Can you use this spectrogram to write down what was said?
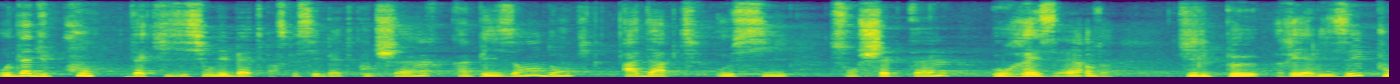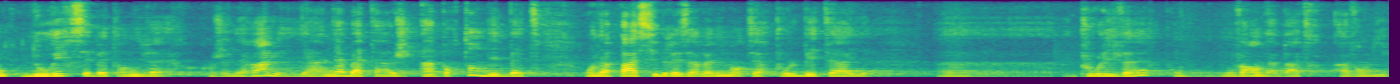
Au-delà du coût d'acquisition des bêtes, parce que ces bêtes coûtent cher, un paysan donc adapte aussi son cheptel aux réserves qu'il peut réaliser pour nourrir ses bêtes en hiver. En général, il y a un abattage important des bêtes. On n'a pas assez de réserves alimentaires pour le bétail euh, pour l'hiver, on, va en abattre avant l'hiver.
